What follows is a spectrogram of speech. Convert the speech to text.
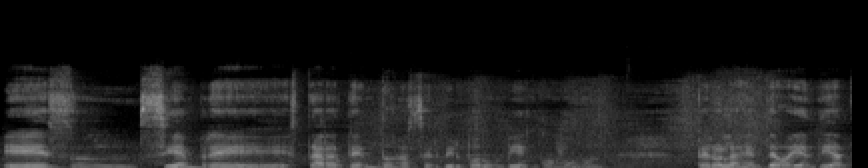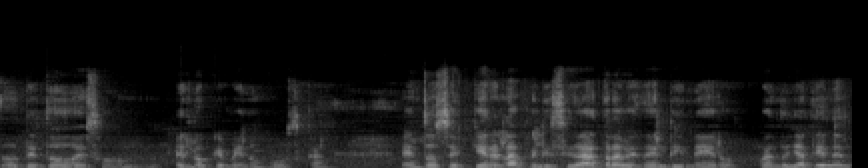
es mm, siempre estar atentos a servir por un bien común. Pero la gente hoy en día de todo eso es lo que menos buscan. Entonces quieren la felicidad a través del dinero. Cuando ya tienen,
